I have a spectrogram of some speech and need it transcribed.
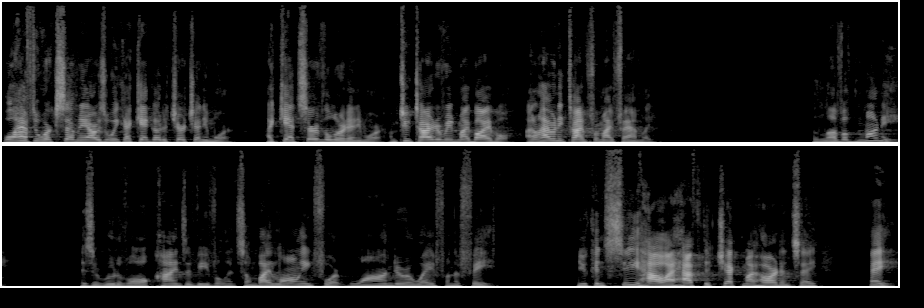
Well, I have to work 70 hours a week. I can't go to church anymore. I can't serve the Lord anymore. I'm too tired to read my Bible. I don't have any time for my family. The love of money is the root of all kinds of evil, and some by longing for it wander away from the faith. You can see how I have to check my heart and say, hey,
